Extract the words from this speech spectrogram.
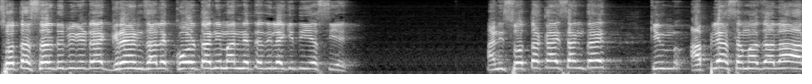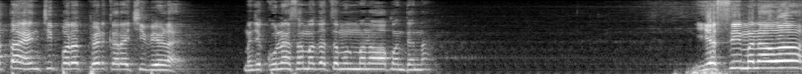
स्वतः सर्टिफिकेट आहे ग्रँड झाले कोर्टाने मान्यता दिली की ती एस सी आहेत. आणि स्वतः काय सांगतायत? की आपल्या समाजाला आता ह्यांची परतफेड करायची वेळ आहे. म्हणजे कुणा समाजाचं म्हणून म्हणावं आपण त्यांना? एस सी म्हणावं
